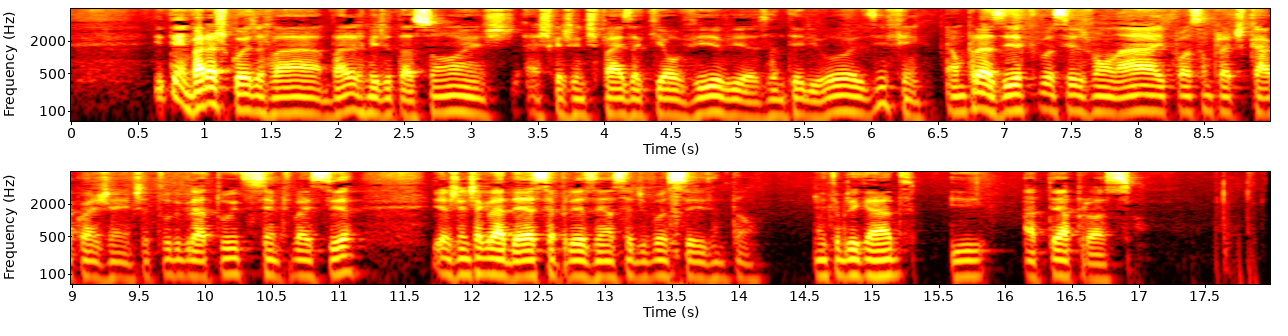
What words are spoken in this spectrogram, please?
E tem várias coisas lá, várias meditações, acho que a gente faz aqui ao vivo e as anteriores, enfim. É um prazer que vocês vão lá e possam praticar com a gente. É tudo gratuito, sempre vai ser. E a gente agradece a presença de vocês, então. Muito obrigado e até a próxima.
